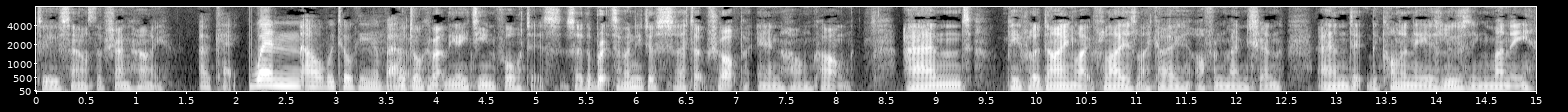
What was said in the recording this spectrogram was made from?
to south of Shanghai. Okay. When are we talking about? We're talking about the 1840s. So the Brits have only just set up shop in Hong Kong. And people are dying like flies, like I often mention, and it, the colony is losing money.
